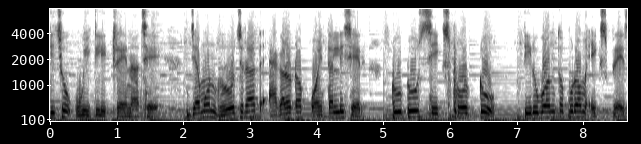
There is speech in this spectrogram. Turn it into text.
কিছু উইকলি ট্রেন আছে, যেমন রোজ রাত এগারোটা পঁয়তাল্লিশের two two six four two Thiruvananthapuram express,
